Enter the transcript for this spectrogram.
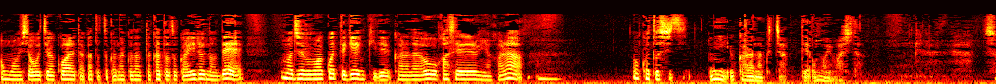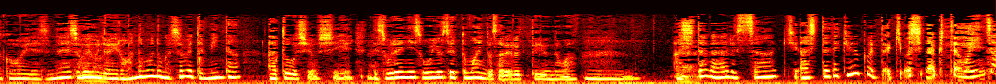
思いしてお家が壊れた方とか亡くなった方とかいるので、まあ、自分はこうやって元気で体が動かせれるんやから、今年に受からなくちゃって思いました。すごいですね。そういう意味ではいろんなものが全てみんな後押しをし、うん、でそれにそういうセットマインドされるっていうのは、うん、明日があるさ明日できることは今日しなくてもいいんじゃ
